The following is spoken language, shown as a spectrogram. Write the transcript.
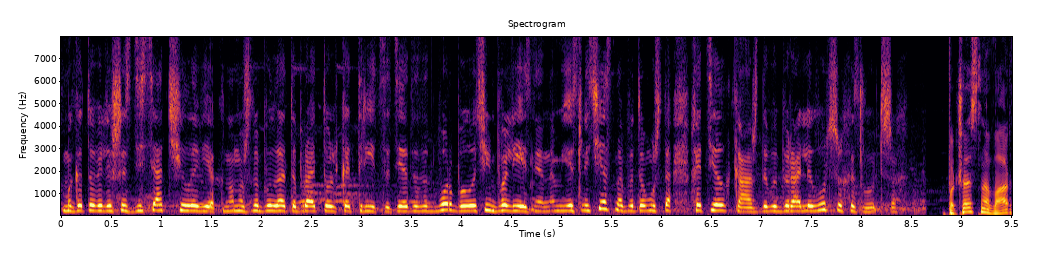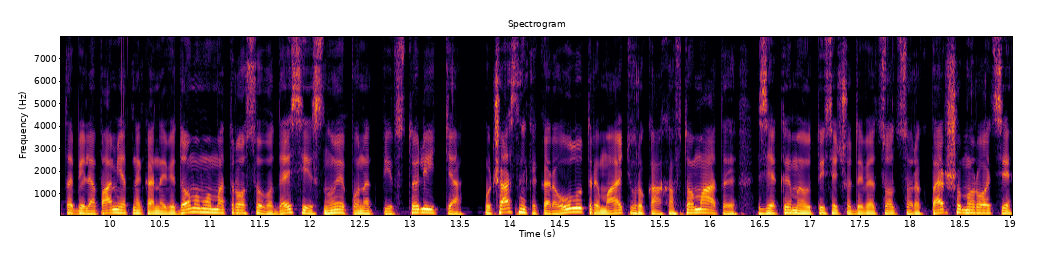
Мы готовили 60 человек, но нужно было отобрать только 30. И этот отбор был очень болезненным, если честно, потому что хотел каждый. Выбирали лучших из лучших. Почесна варта біля пам'ятника невідомому матросу в Одесі існує понад півстоліття. Учасники караулу тримають в руках автомати, з якими у 1941 році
